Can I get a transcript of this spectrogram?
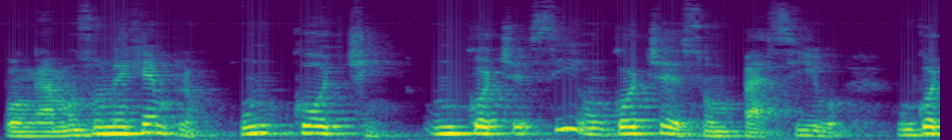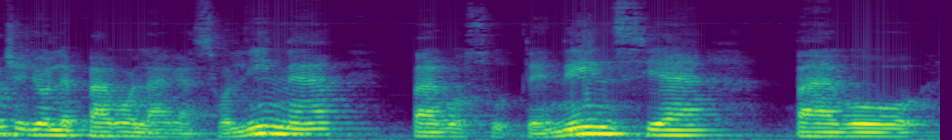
Pongamos un ejemplo, un coche. Un coche, sí, un coche es un pasivo. Un coche yo le pago la gasolina, pago su tenencia, pago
